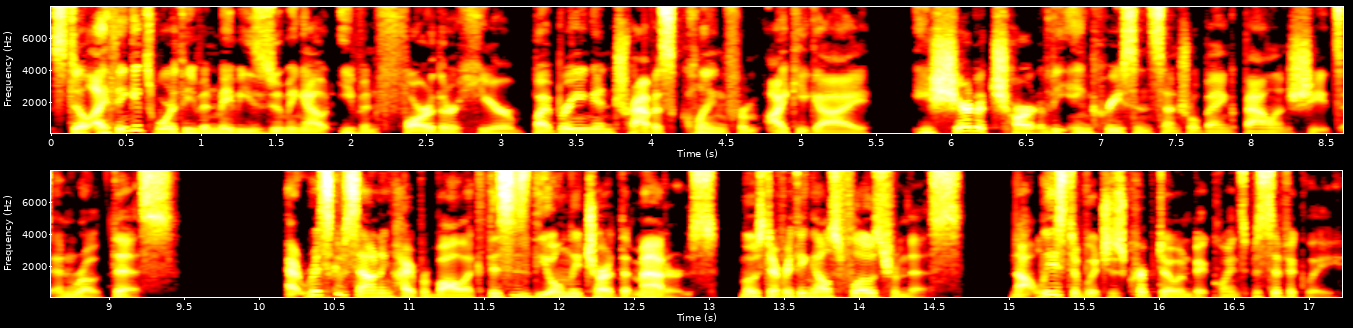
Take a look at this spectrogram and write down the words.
Still, I think it's worth even maybe zooming out even farther here by bringing in Travis Kling from Ikigai he shared a chart of the increase in central bank balance sheets and wrote this. At risk of sounding hyperbolic, this is the only chart that matters. Most everything else flows from this, not least of which is crypto and Bitcoin specifically.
